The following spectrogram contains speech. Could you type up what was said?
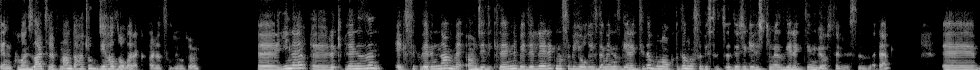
yani kullanıcılar tarafından daha çok cihaz olarak aratılıyordur. Eee, yine, eee, rakiplerinizin eksiklerinden ve önceliklerini belirleyerek nasıl bir yolu izlemeniz gerektiği de bu noktada nasıl bir strateji geliştirmeniz gerektiğini gösterir sizlere. Eee,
